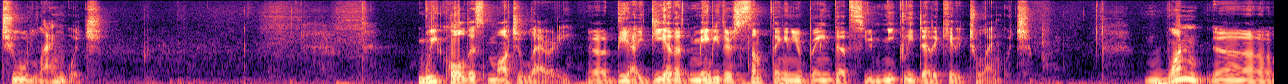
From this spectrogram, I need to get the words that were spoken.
to language. We call this modularity, uh, the idea that maybe there's something in your brain that's uniquely dedicated to language. One uh,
